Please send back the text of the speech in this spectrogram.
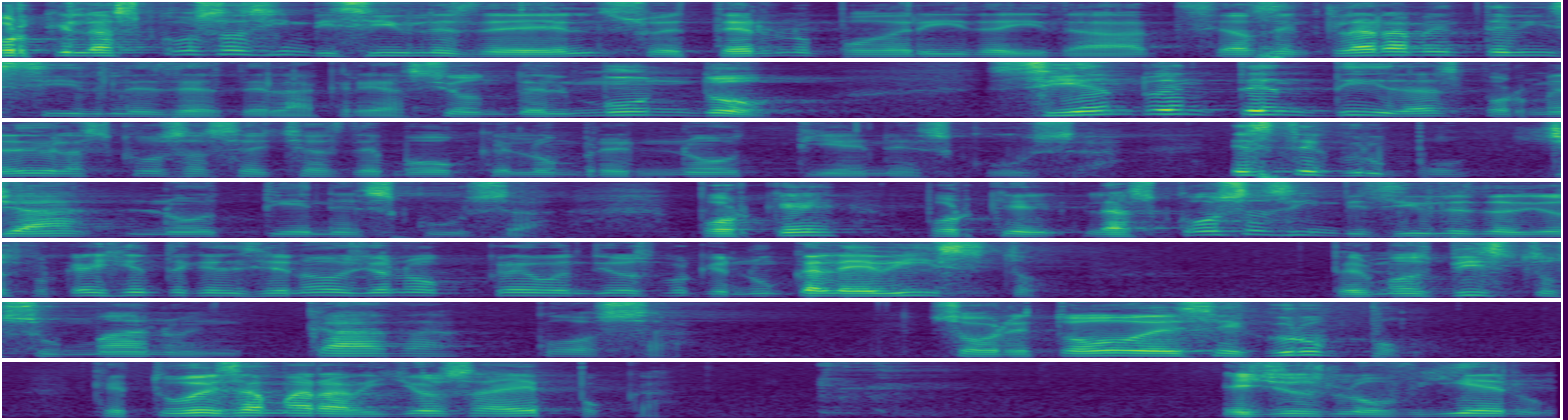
porque las cosas invisibles de Él, su eterno poder y deidad, se hacen claramente visibles desde la creación del mundo, siendo entendidas por medio de las cosas hechas de modo que el hombre no tiene excusa. Este grupo ya no tiene excusa. ¿Por qué? Porque las cosas invisibles de Dios, porque hay gente que dice, no, yo no creo en Dios porque nunca le he visto, pero hemos visto su mano en cada cosa, sobre todo ese grupo que tuvo esa maravillosa época. Ellos lo vieron.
